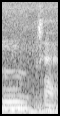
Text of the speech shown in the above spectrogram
Mm, okay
